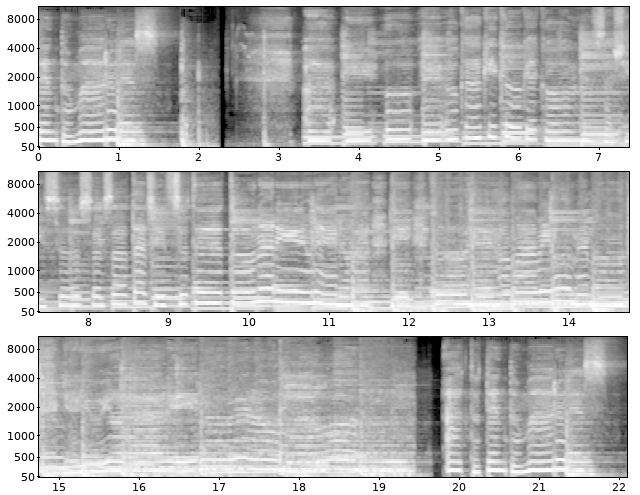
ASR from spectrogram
あと点と丸です。あいうえおかきくけこさしすせそたちつてとなにぬねのはいふへはまみうめもやゆよありるえろわあと点と丸です。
